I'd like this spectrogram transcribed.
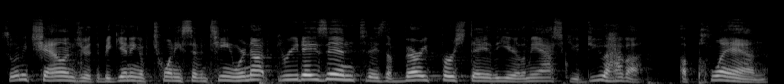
So let me challenge you at the beginning of 2017. We're not three days in. Today's the very first day of the year. Let me ask you do you have a, a plan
